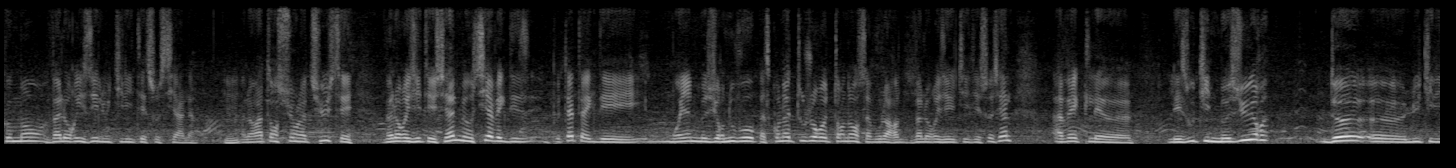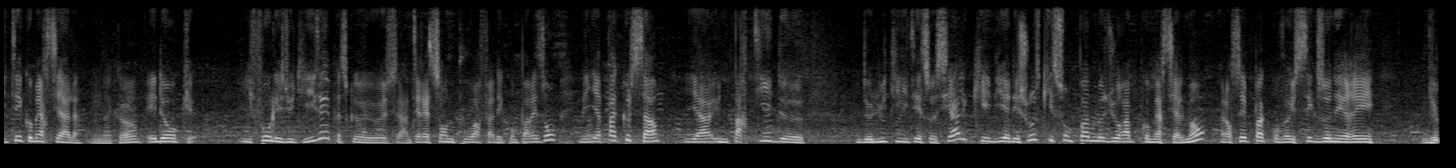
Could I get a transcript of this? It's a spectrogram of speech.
comment valoriser l'utilité sociale. Mmh. Alors attention là-dessus, c'est valoriser l'utilité sociale, mais aussi avec des, peut-être avec des moyens de mesure nouveaux, parce qu'on a toujours tendance à vouloir valoriser l'utilité sociale avec les, les, outils de mesure de euh, l'utilité commerciale. D'accord. Et donc, il faut les utiliser parce que c'est intéressant de pouvoir faire des comparaisons, mais il n'y a pas que ça. Il y a une partie de, de l'utilité sociale qui est liée à des choses qui ne sont pas mesurables commercialement. Alors c'est pas qu'on veuille s'exonérer du,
